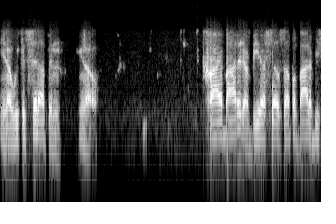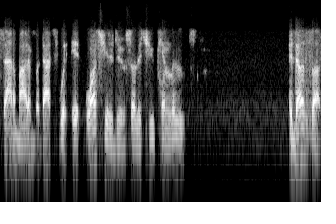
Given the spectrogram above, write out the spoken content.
You know, we could sit up and, you know, cry about it or beat ourselves up about it, or be sad about it, but that's what it wants you to do so that you can lose. It does suck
